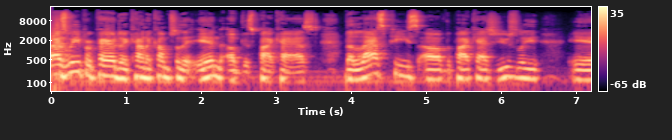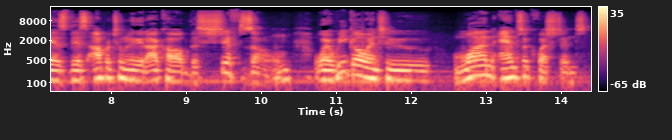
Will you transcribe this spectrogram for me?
as we prepare to kind of come to the end of this podcast, the last piece of the podcast usually is this opportunity that I call the shift zone, where we go into one answer questions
